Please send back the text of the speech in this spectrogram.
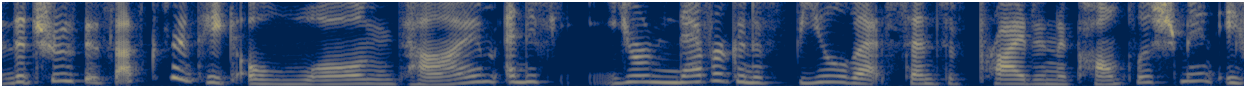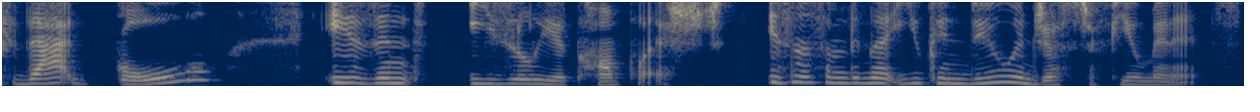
the truth is that's going to take a long time and if you're never going to feel that sense of pride and accomplishment if that goal isn't easily accomplished isn't something that you can do in just a few minutes.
